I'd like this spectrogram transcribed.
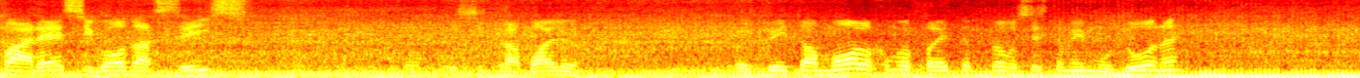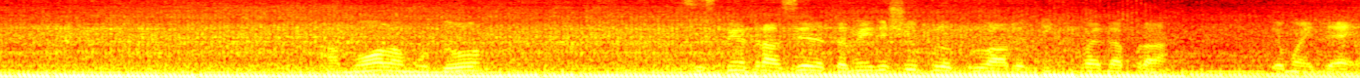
Parece igual da 6. Então, esse trabalho foi feito. A mola, como eu falei pra vocês, também mudou, né? A mola mudou. Suspinha traseira também. Deixa eu ir pro outro lado aqui que vai dar pra ter uma ideia.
